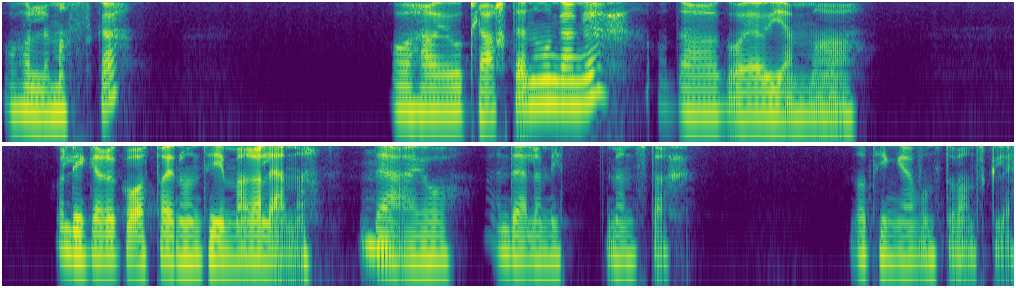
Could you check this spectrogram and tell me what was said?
og holde maska. Og har jo klart det noen ganger. Og da går jeg jo hjem og, og ligger og gråter i noen timer alene. Det Mm. er jo en del av mitt mønster når ting er vondt og vanskelig.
